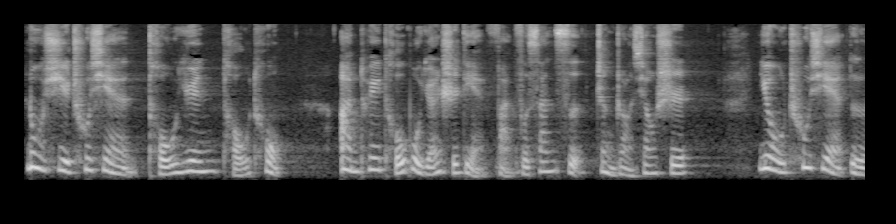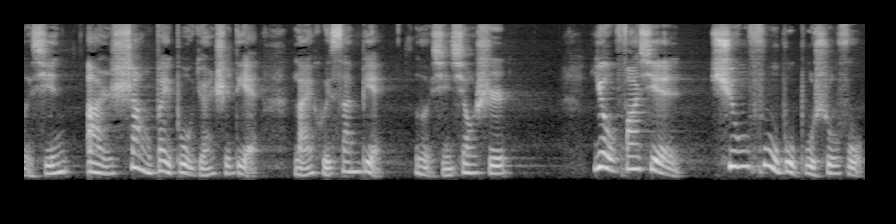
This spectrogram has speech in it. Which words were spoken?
陆续出现头晕、头痛。按推头部原始点，反复三次，症状消失。又出现恶心，按上背部原始点，来回三遍，恶心消失。又发现胸腹部不舒服，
